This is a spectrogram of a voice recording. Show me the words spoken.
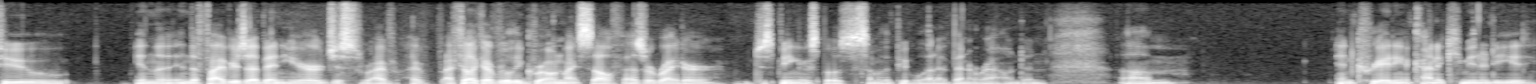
to in the in the five years I've been here, just I've, I've I feel like I've really grown myself as a writer, just being exposed to some of the people that I've been around and. Um, and creating a kind of community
